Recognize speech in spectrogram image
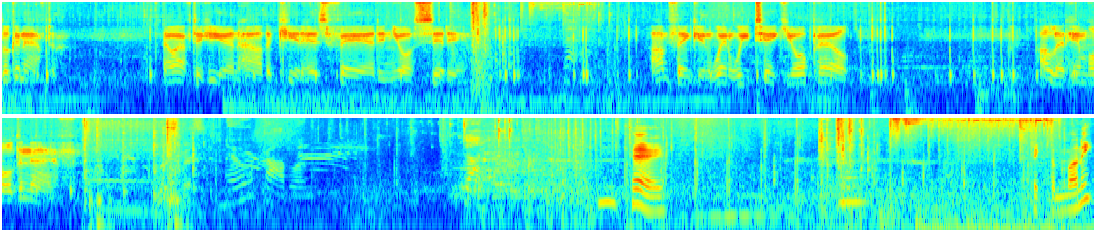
looking after. Now, after hearing how the kid has fared in your city, I'm thinking when we take your pelt, I'll let him hold the knife. No problem. Done. Okay. Take the money.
